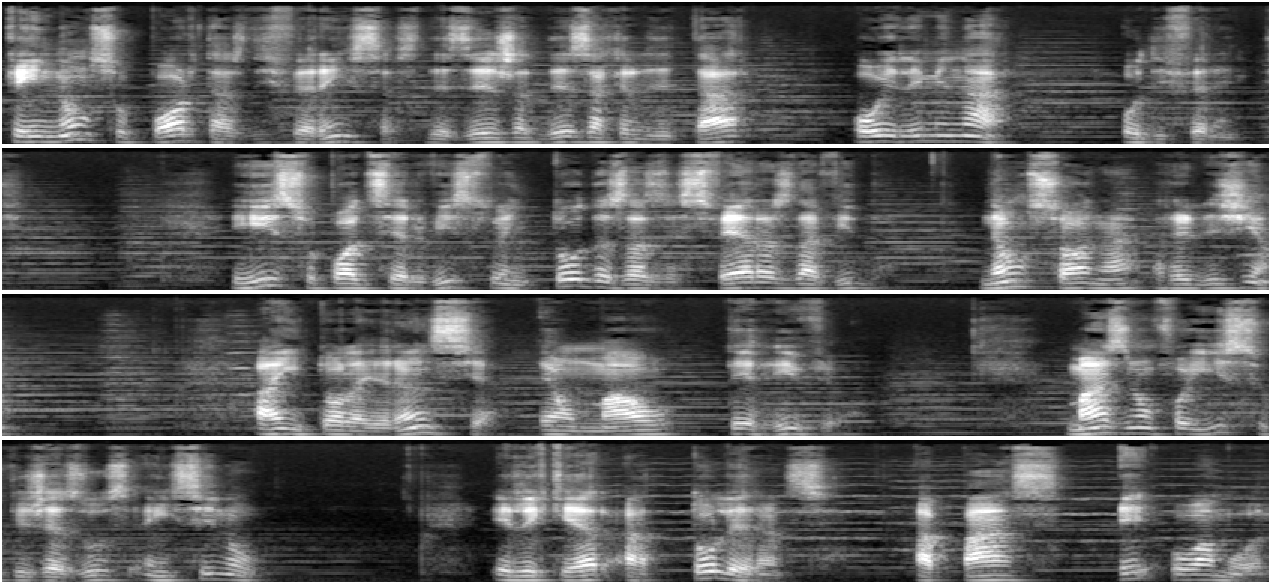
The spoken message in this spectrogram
Quem não suporta as diferenças deseja desacreditar ou eliminar o diferente. E isso pode ser visto em todas as esferas da vida, não só na religião. A intolerância é um mal terrível. Mas não foi isso que Jesus ensinou. Ele quer a tolerância, a paz e o amor.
